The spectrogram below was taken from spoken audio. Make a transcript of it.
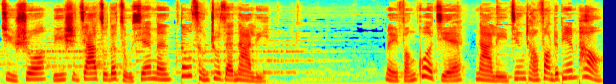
据说黎氏家族的祖先们都曾住在那里。每逢过节，那里经常放着鞭炮，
